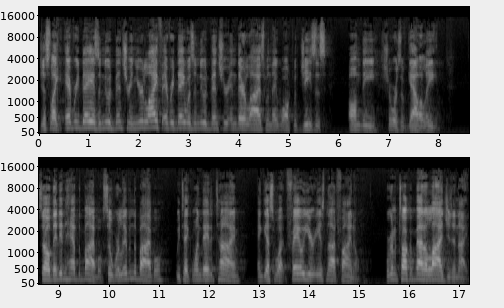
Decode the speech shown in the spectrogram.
Just like every day is a new adventure in your life, every day was a new adventure in their lives when they walked with Jesus on the shores of Galilee. So they didn't have the Bible. So we're living the Bible. We take one day at a time. And guess what? Failure is not final. We're going to talk about Elijah tonight,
